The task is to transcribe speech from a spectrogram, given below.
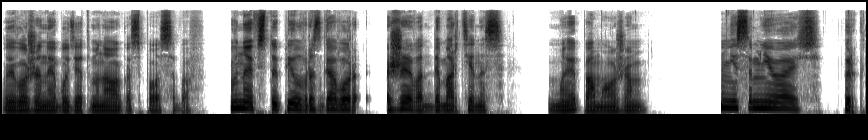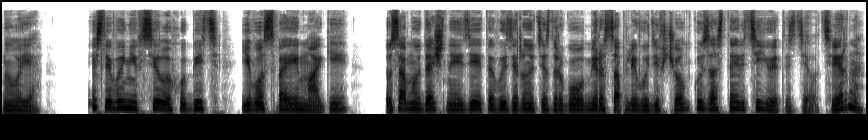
«У его жены будет много способов», — вновь вступил в разговор Жеван де Мартинес. «Мы поможем». «Не сомневаюсь», — фыркнула я. «Если вы не в силах убить его своей магией, то самая удачная идея — это выдернуть из другого мира сопливую девчонку и заставить ее это сделать, верно?»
